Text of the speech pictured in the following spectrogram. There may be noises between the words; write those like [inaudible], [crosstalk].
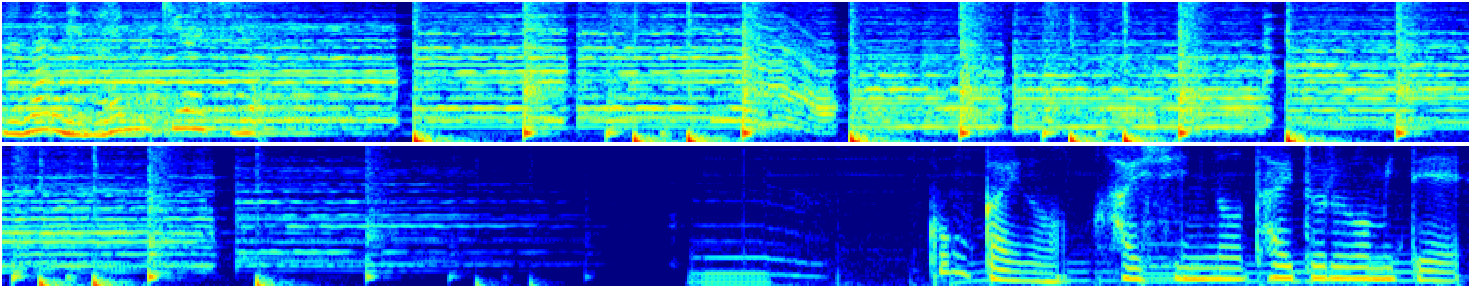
斜め前向きラジオ。今回の配信のタイトルを見て、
